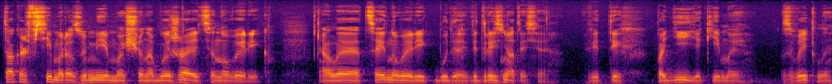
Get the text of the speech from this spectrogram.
Також всі ми розуміємо, що наближається новий рік, але цей новий рік буде відрізнятися від тих подій, які ми звикли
